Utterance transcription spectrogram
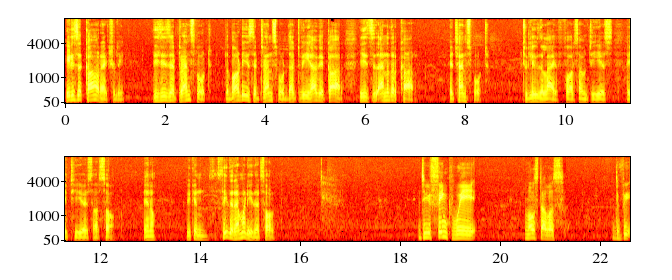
It is a car actually. This is a transport. The body is a transport. That we have a car is another car, a transport to live the life for 70 years, 80 years or so. You know, we can see the remedy. That's all. Do you think we, most of us, do we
